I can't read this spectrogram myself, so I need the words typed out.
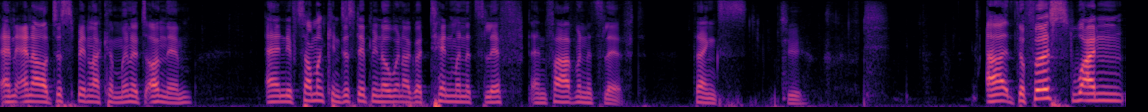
and, and I'll just spend like a minute on them. And if someone can just let me know when I got 10 minutes left and five minutes left. Thanks, Drew. Uh, the first one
